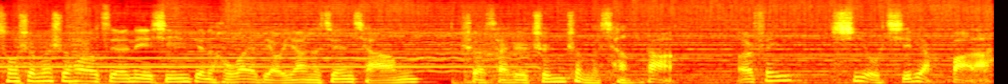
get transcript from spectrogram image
从什么时候，自己的内心变得和外表一样的坚强？这才是真正的强大，而非虚有其表罢了。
